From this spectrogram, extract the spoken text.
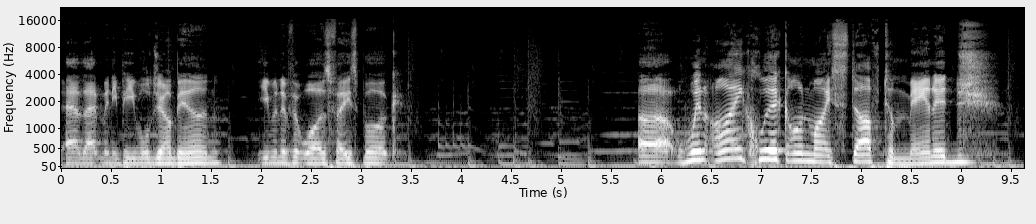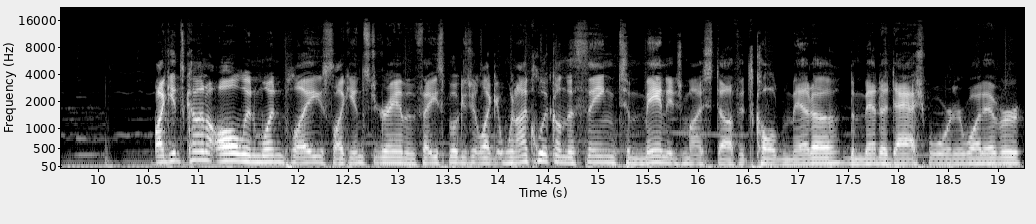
to have that many people jump in, even if it was Facebook. Uh, when I click on my stuff to manage like it's kind of all in one place like instagram and facebook is like when i click on the thing to manage my stuff it's called meta the meta dashboard or whatever.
